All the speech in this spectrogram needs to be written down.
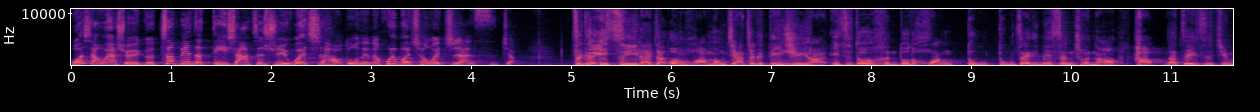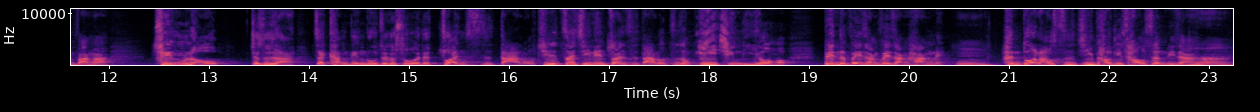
我想问一下学伟哥，这边的地下秩序维持好多年呢，会不会成为治安死角？这个一直以来在万华艋舺这个地区哈，一直都有很多的黄赌毒在里面生存的哈。好，那这一次警方啊，青楼就是啊，在康定路这个所谓的钻石大楼，其实这几年钻石大楼自从疫情以后哈，变得非常非常夯呢。嗯，很多老司机跑去朝圣，你知道吗？嗯，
